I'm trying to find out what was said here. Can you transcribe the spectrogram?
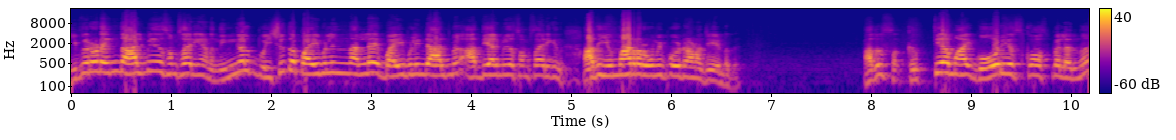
ഇവരോട് എന്ത് ആത്മീയത സംസാരിക്കുകയാണ്? നിങ്ങൾ വിശുദ്ധ ബൈബിളിൽ നിന്നല്ലേ ബൈബിളിന്റെ ആത്മ ആധ്യാത്മികത സംസാരിക്കുന്നത്? അത് ഇമാരുടെ റൂമിൽ പോയിട്ടാണോ ചെയ്യേണ്ടത്? അത് കൃത്യമായി ഗോറിയസ് ഗോസ്പൽ എന്ന്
